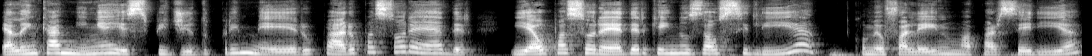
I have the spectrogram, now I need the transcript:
ela encaminha esse pedido primeiro para o pastor Éder. E é o pastor Éder quem nos auxilia, como eu falei, numa parceria.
